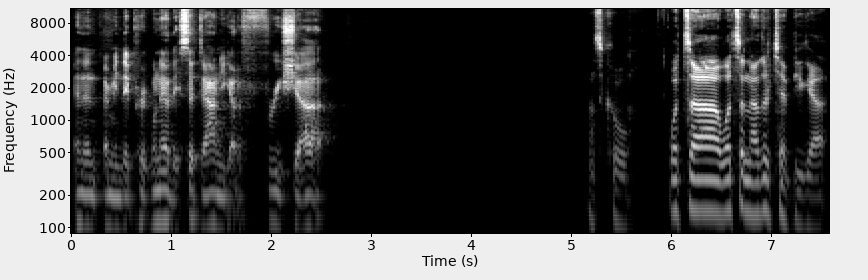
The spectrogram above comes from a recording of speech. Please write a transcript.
And then I mean, they whenever they sit down, you got a free shot. That's cool. What's uh what's another tip you got?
